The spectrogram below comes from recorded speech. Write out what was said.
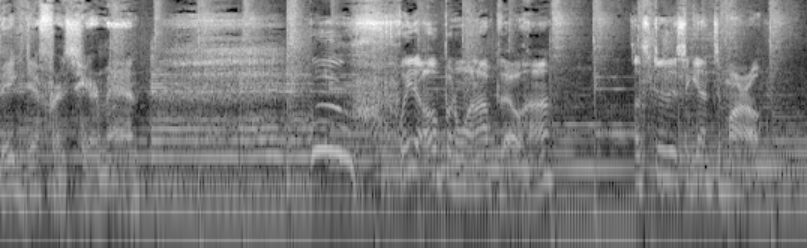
big difference here, man. Woo! Way to open one up, though, huh? Let's do this again tomorrow.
